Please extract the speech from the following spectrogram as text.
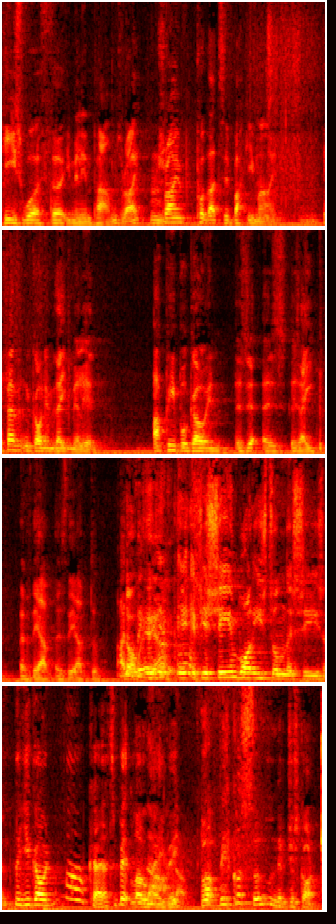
he's worth thirty million pounds. Right. Hmm. Try and put that to the back of your mind. If Everton had gone in with eight million, are people going as as as ape as they have as they have done? I No, think if, are. if, if you're seeing what he's done this season, Then you're going, oh, okay, that's a bit low, No, maybe. no. But because Sunderland have just got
